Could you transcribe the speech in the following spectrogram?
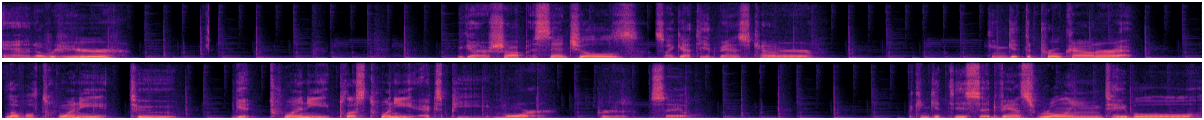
And over here, we got our shop essentials. So I got the advanced counter. Can get the pro counter at level 20 to get 20 plus 20 XP more per sale I can get this advanced rolling table,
